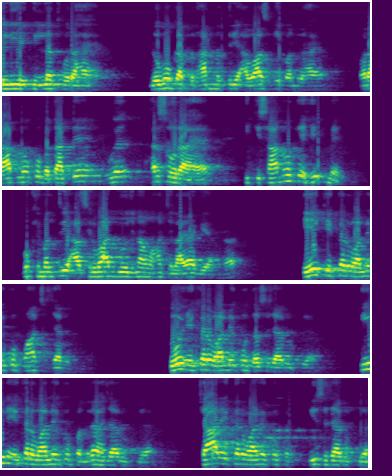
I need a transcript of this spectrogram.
के लिए किल्लत हो रहा है। लोगों का प्रधानमंत्री आवास नहीं बन रहा है। और आप लोगों को बताते हुए हर्ष हो रहा है कि किसानों के हित में मुख्यमंत्री आशीर्वाद योजना वहाँ चलाया गया था। एक एकड़ वाले को पाँच हज़ार रुपया, दो एकड़ वाले को दस हज़ार रुपया, तीन एकड़ वाले को पंद्रह हज़ार रुपया, चार एकड़ वाले को बीस हज़ार रुपया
